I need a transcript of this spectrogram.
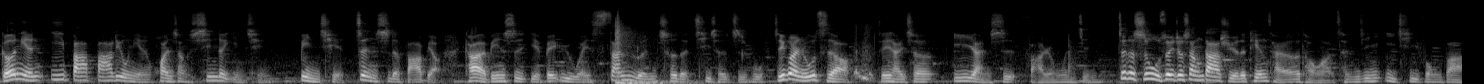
隔年，一八八六年换上新的引擎。并且正式的发表，卡尔宾士也被誉为三轮车的汽车之父。尽管如此啊，这台车依然是乏人问津。这个十五岁就上大学的天才儿童啊，曾经意气风发，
